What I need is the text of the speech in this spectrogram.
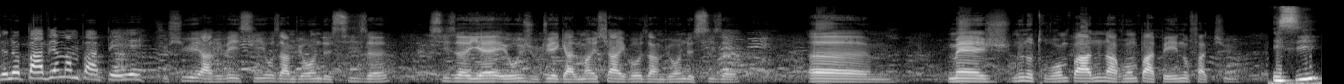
Je ne parviens même pas à payer. Je suis arrivé ici aux environs de 6 heures. 6 heures hier et aujourd'hui également, je suis arrivé aux environs de 6 heures. Euh, mais nous ne trouvons pas, nous n'arrivons pas à payer nos factures. Ici,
